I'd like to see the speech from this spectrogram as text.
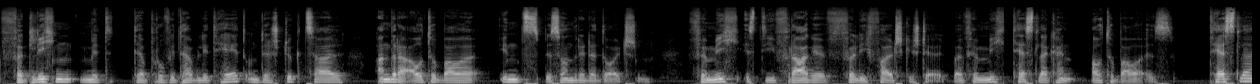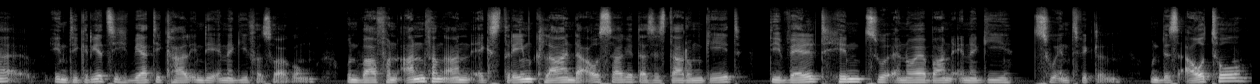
Verglichen mit der Profitabilität und der Stückzahl anderer Autobauer, insbesondere der Deutschen. Für mich ist die Frage völlig falsch gestellt, weil für mich Tesla kein Autobauer ist. Tesla integriert sich vertikal in die Energieversorgung und war von Anfang an extrem klar in der Aussage, dass es darum geht, die Welt hin zur erneuerbaren Energie zu entwickeln. Und das Auto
